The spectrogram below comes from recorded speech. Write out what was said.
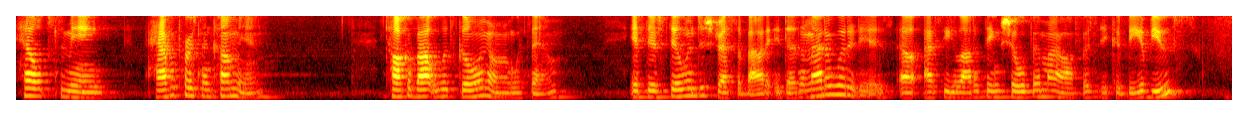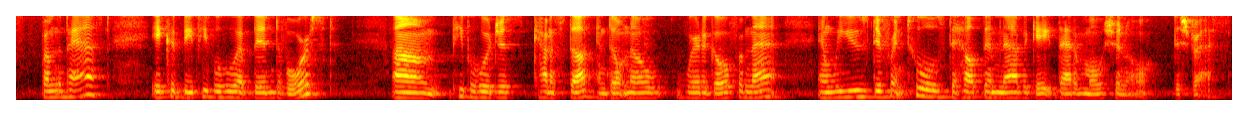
helps me have a person come in, talk about what's going on with them. If they're still in distress about it, it doesn't matter what it is. Uh, I see a lot of things show up in my office. It could be abuse from the past. It could be people who have been divorced um, people who are just kind of stuck and don't know where to go from that. And we use different tools to help them navigate that emotional distress.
